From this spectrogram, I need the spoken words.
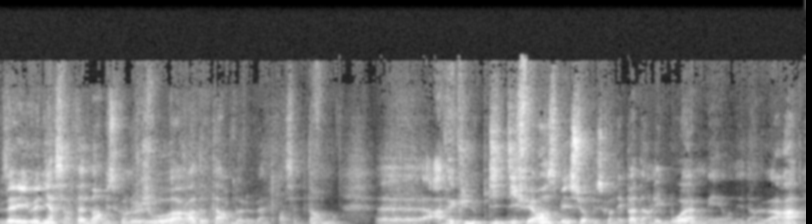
Vous allez y venir certainement, puisqu'on le joue au Haras de Tarbes le 23 septembre. Euh, avec une petite différence, bien sûr, puisqu'on n'est pas dans les bois, mais on est dans le Haras.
